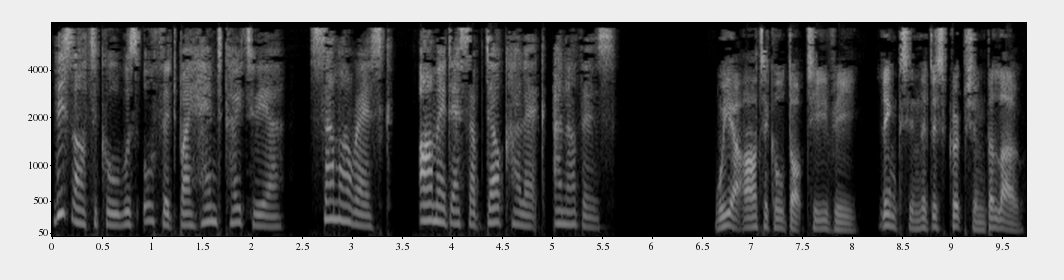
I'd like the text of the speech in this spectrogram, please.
This article was authored by Hend Kotuia, Samaresk, Ahmed S. Abdelkalek and others. We are RTCL.TV, links in the description below.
